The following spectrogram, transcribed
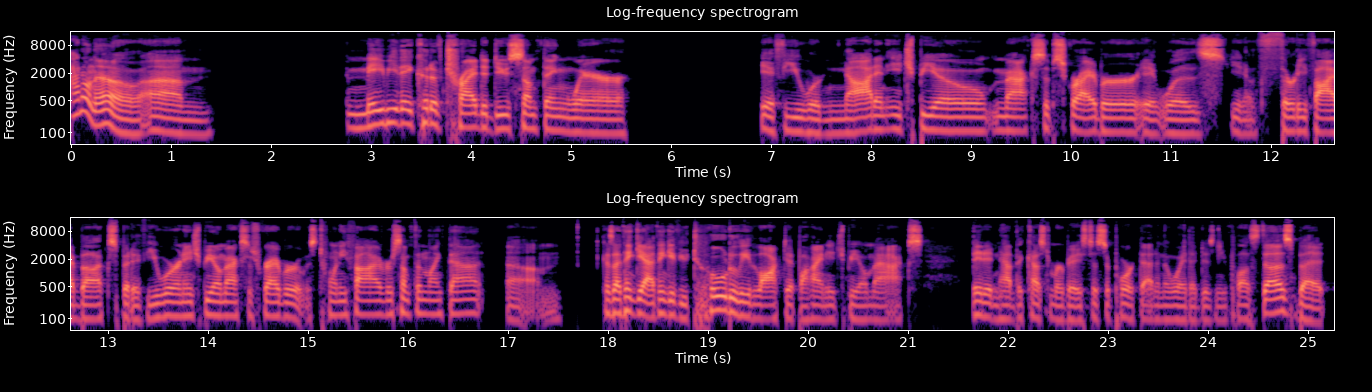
I don't know. Um, maybe they could have tried to do something where if you were not an HBO Max subscriber, it was, you know, 35 bucks, but if you were an HBO Max subscriber, it was 25 or something like that. Um cuz I think yeah, I think if you totally locked it behind HBO Max, they didn't have the customer base to support that in the way that Disney Plus does, but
